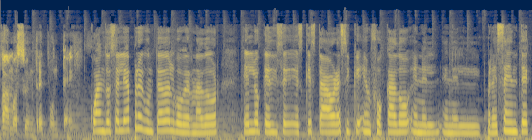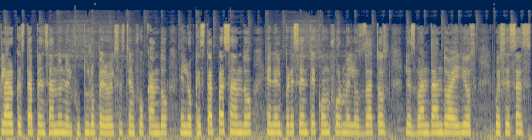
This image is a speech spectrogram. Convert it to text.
vamos un repunte. Cuando se le ha preguntado al gobernador, él lo que dice es que está ahora sí que enfocado en el, en el presente, claro que está pensando en el futuro, pero él se está enfocando en lo que está pasando en el presente conforme los datos les van dando a ellos pues esas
